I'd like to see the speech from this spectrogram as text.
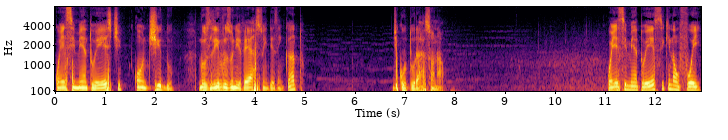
Conhecimento este contido nos livros Universo em Desencanto de cultura racional. Conhecimento esse que não foi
